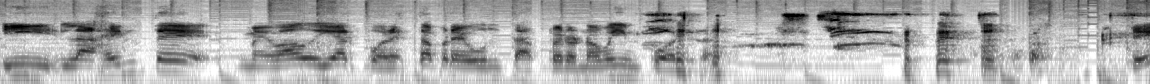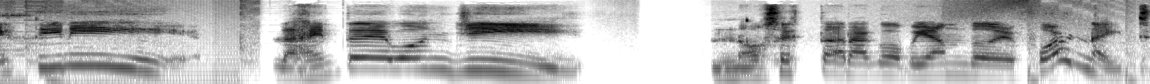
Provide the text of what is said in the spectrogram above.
y la gente me va a odiar por esta pregunta, pero no me importa. Destiny, la gente de Bungie no se estará copiando de Fortnite.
